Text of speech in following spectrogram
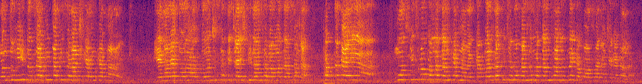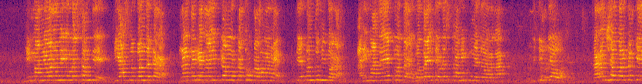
पण तुम्ही इथं जातीपातीचं राजकारण करणार आहे येणाऱ्या दोन दोनशे सत्तेचाळीस विधानसभा मतदारसंघात फक्त काय मोजकीच लोक मतदान करणार आहेत का? परजातीच्या लोकांचं मतदान चालत नाही का पवार साहेबांच्या गटाला? मी मान्यवरांना एवढंच सांगते की असलं बंद करा. नाहीतर ह्याचा इतका मोठा धोका होणार आहे. ते पण तुम्ही बघा. आणि माझं एक मत आहे होता येईल तेवढं स्थानिक उमेदवाराला तिकीट द्यावं. कारण शंभर टक्के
